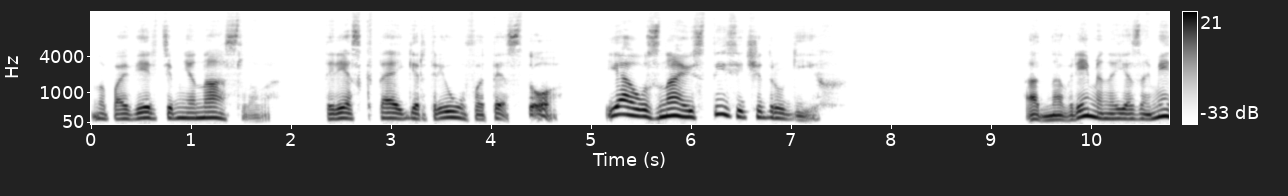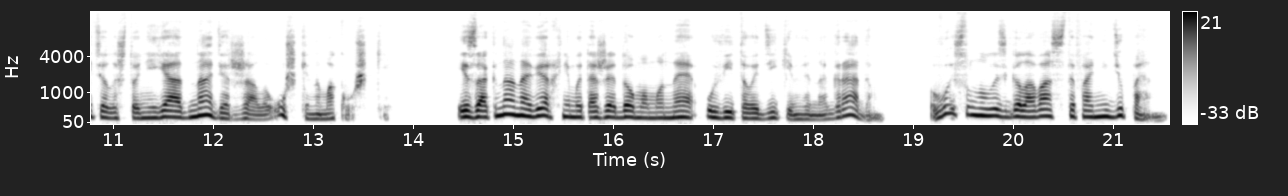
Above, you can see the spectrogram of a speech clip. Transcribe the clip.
Но поверьте мне на слово, треск Тайгер Триумфа Т-100 я узнаю из тысячи других. Одновременно я заметила, что не я одна держала ушки на макушке. Из окна на верхнем этаже дома Моне, увитого диким виноградом, высунулась голова Стефани Дюпен.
